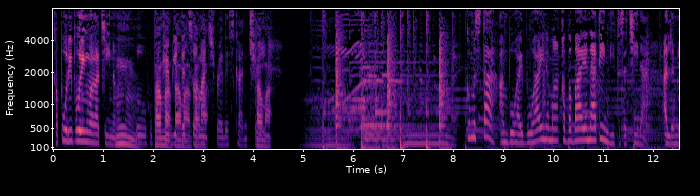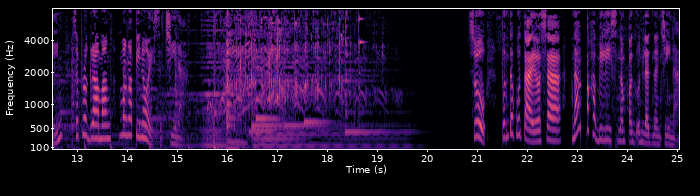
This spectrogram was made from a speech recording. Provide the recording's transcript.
Kapuri-puring mga Chino mm, who, who tama, contributed tama, so tama. much for this country. Tama. Kumusta ang buhay-buhay ng mga kababayan natin dito sa China? Alamin sa programang Mga Pinoy sa China. So, punta po tayo sa napakabilis ng pag-unlad ng China.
